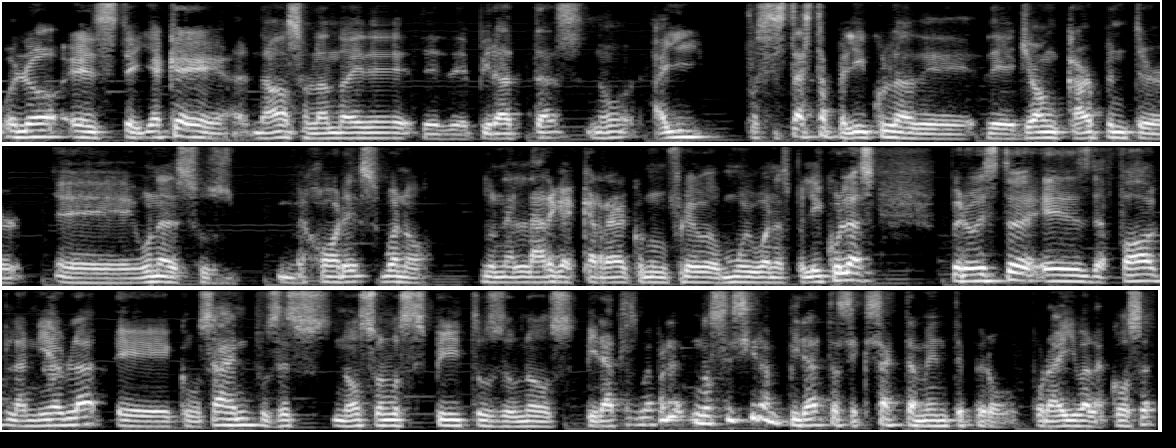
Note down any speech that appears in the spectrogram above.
Bueno, este, ya que andábamos hablando ahí de, piratas, ¿no? Ahí, pues está esta película de, John Carpenter, eh, una de sus mejores, bueno, de una larga carrera con un frío muy buenas películas, pero esta es The Fog, La Niebla, eh, como saben, pues es, no son los espíritus de unos piratas, me parece, no sé si eran piratas exactamente, pero por ahí va la cosa,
